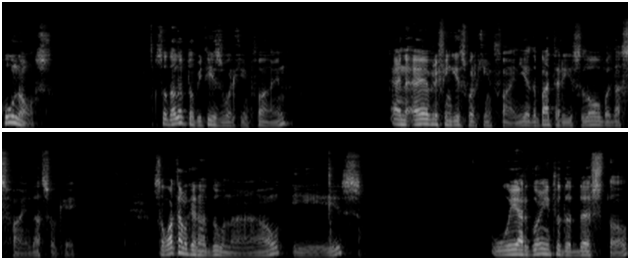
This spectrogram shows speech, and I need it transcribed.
Who knows? So the laptop, it is working fine. And everything is working fine. Yeah, the battery is low, but that's fine. That's okay. So what I'm gonna do now is we are going to the desktop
